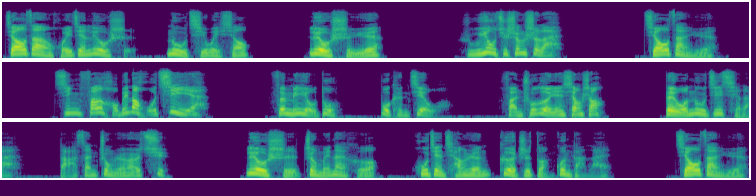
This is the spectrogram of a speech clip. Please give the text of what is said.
焦赞回见六使，怒气未消。六使曰：“汝又去生事来？”焦赞曰：“今番好被那火气也，分明有度，不肯借我，反出恶言相伤，被我怒激起来，打散众人而去。”六使正没奈何，忽见强人各执短棍赶来。焦赞曰：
